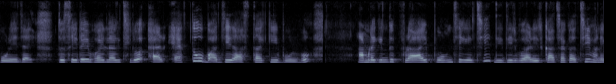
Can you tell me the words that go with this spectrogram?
পড়ে যায়। তো সেটাই ভয় লাগছিল। আর এত বাজে রাস্তা, কি বলব? আমরা কিন্তু প্রায় পৌঁছে গেছি দিদির বাড়ির কাছাকাছি মানে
